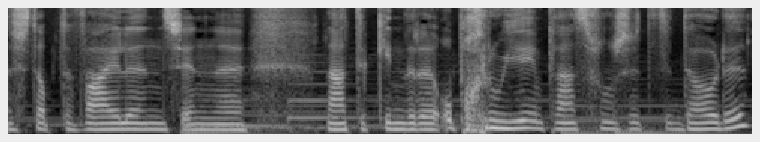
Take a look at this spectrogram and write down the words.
Stop the Violence... en eh, laat de kinderen opgroeien in plaats van ze te doden.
